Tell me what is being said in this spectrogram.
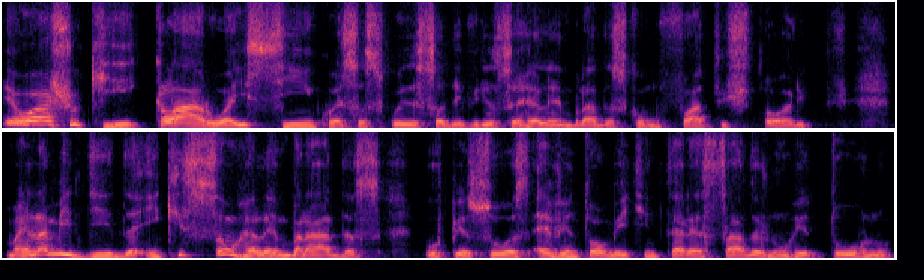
Eu acho que, claro, as cinco, essas coisas só deveriam ser relembradas como fatos históricos, mas na medida em que são relembradas por pessoas eventualmente interessadas no retorno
